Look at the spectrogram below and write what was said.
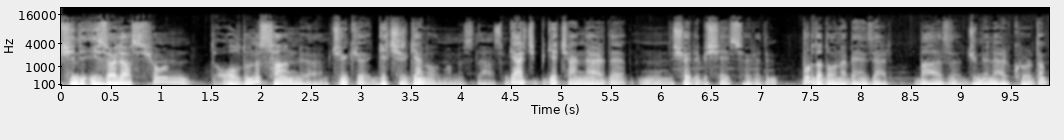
Şimdi izolasyon olduğunu sanmıyorum. Çünkü geçirgen olmamız lazım. Gerçi geçenlerde hmm, şöyle bir şey söyledim. Burada da ona benzer bazı cümleler kurdum.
